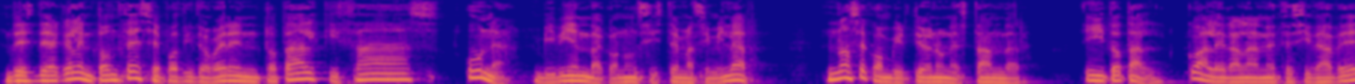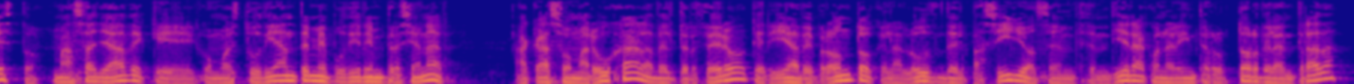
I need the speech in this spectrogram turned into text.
Desde aquel entonces he podido ver en total quizás una vivienda con un sistema similar. No se convirtió en un estándar. Y total, ¿cuál era la necesidad de esto, más allá de que como estudiante me pudiera impresionar? ¿Acaso Maruja, la del tercero, quería de pronto que la luz del pasillo se encendiera con el interruptor de la entrada?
